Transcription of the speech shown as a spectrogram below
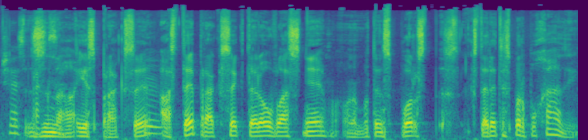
že je z zná, je z praxe hmm. a z té praxe, kterou vlastně, nebo ten spor, z které ten spor pochází.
